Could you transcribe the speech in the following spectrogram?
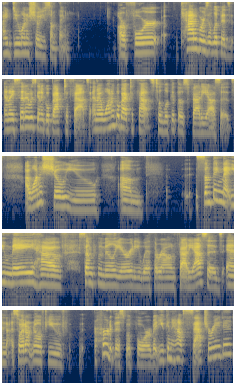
I do want to show you something. Our four categories of lipids. And I said I was going to go back to fats. And I want to go back to fats to look at those fatty acids. I want to show you um, something that you may have some familiarity with around fatty acids. And so I don't know if you've heard of this before, but you can have saturated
